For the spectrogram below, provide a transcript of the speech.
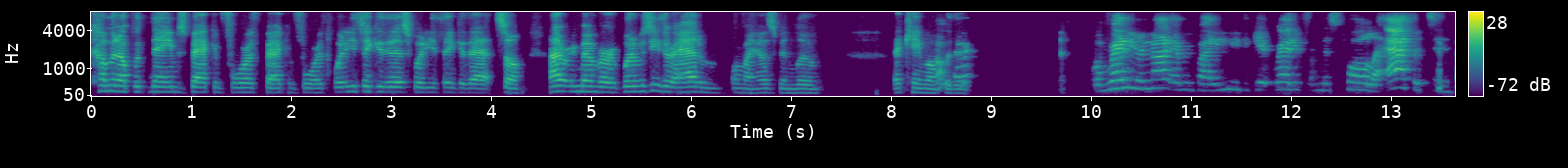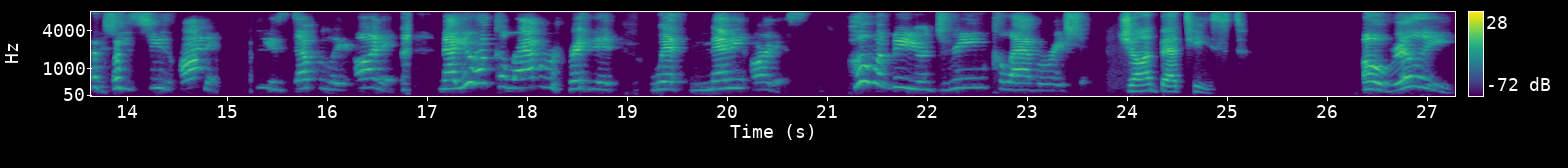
coming up with names back and forth back and forth. What do you think of this? What do you think of that? So i don't remember but it was either adam or my husband lou that came up with it. Well, ready or not, everybody, you need to get ready for Miss Paula Atherton. She's she's on it. She is definitely on it. Now you have collaborated with many artists. Who would be your dream collaboration? Jon Batiste Oh, really?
